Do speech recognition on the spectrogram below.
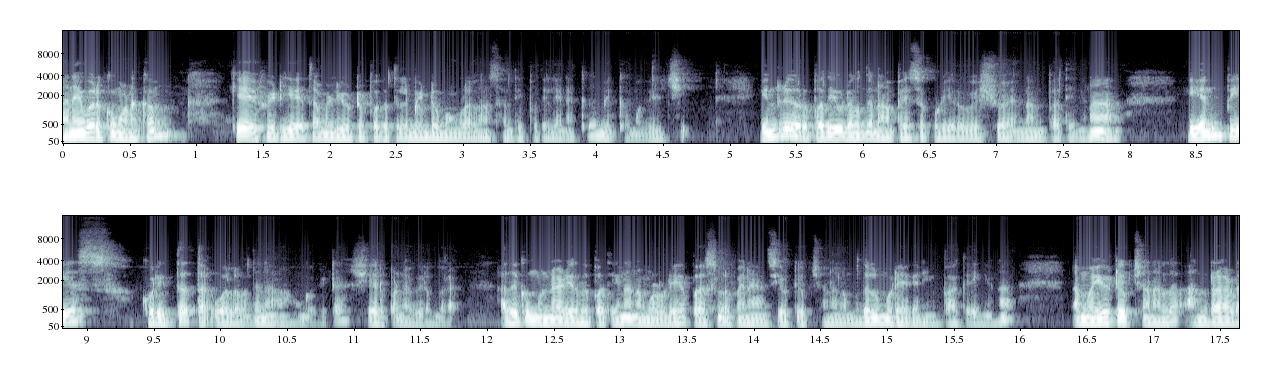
அனைவருக்கும் வணக்கம். கேஎஃப்டிஏ தமிழ் யூடியூப் பக்கத்தில் மீண்டும் உங்களெல்லாம் சந்திப்பதில் எனக்கு மிக்க மகிழ்ச்சி. இன்றைய ஒரு பதிவில் வந்து நான் பேசக்கூடிய ஒரு விஷயம் என்னன்னு பார்த்தீங்கன்னா என்பிஎஸ் குறித்த தகவலை வந்து நான் உங்ககிட்ட ஷேர் பண்ண விரும்புகிறேன் அதுக்கு முன்னாடி வந்து பார்த்தீங்கன்னா நம்மளுடைய பர்சனல் ஃபைனான்ஸ் யூடியூப் சேனலை முதல் முறையாக நீங்கள் பார்க்குறீங்கன்னா நம்ம யூடியூப் சேனலில் அன்றாட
